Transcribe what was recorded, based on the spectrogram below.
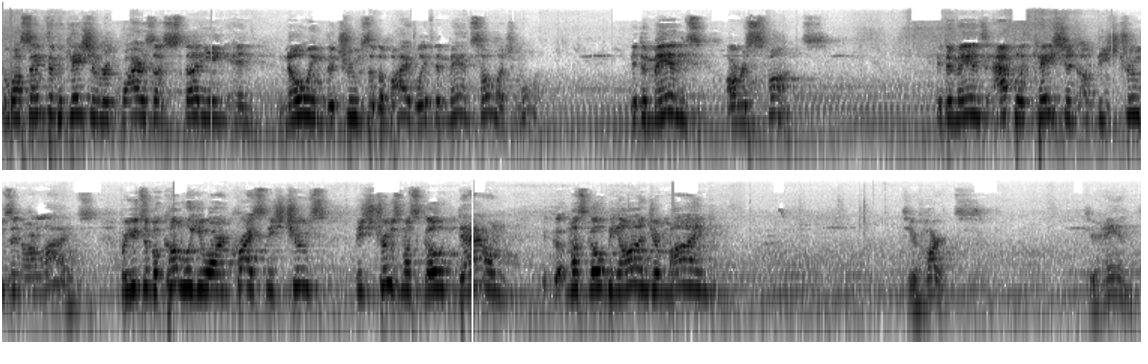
And while sanctification requires us studying and knowing the truths of the Bible, it demands so much more. It demands our response. It demands application of these truths in our lives. For you to become who you are in Christ, these truths, these truths must go down, must go beyond your mind to your hearts, to your hands.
